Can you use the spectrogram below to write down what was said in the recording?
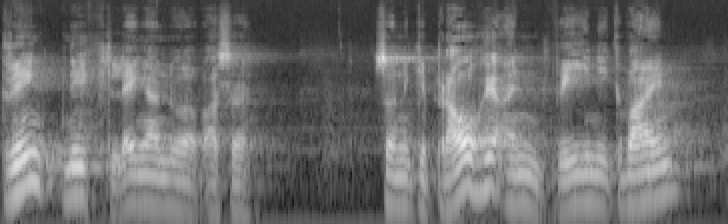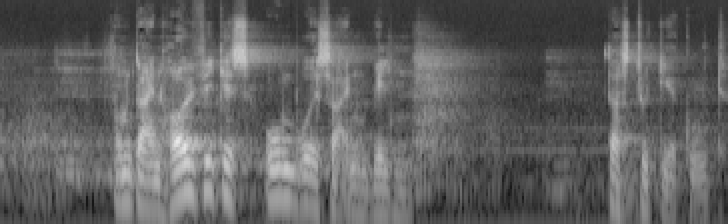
trink nicht länger nur Wasser, sondern gebrauche ein wenig Wein um dein häufiges Unwohlsein willen. Das tut dir gut.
